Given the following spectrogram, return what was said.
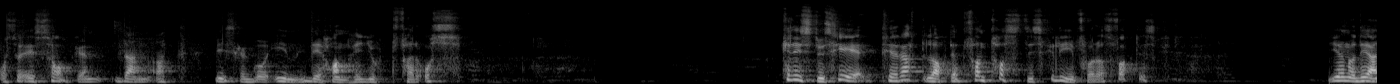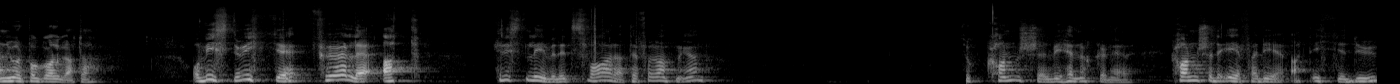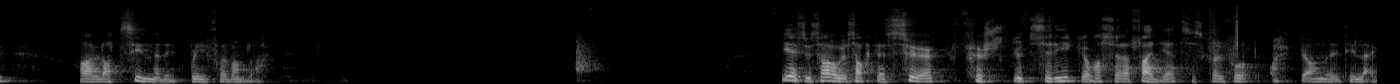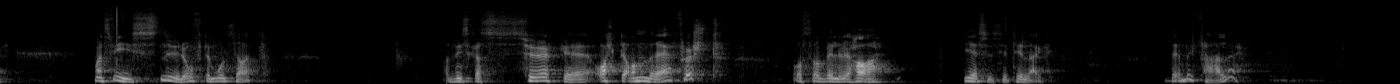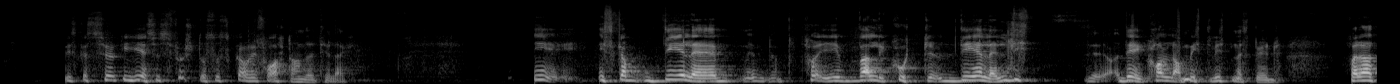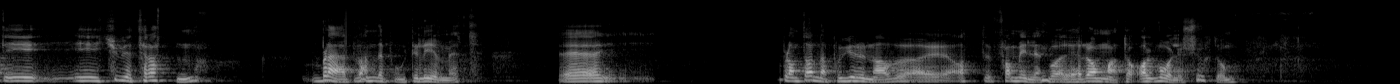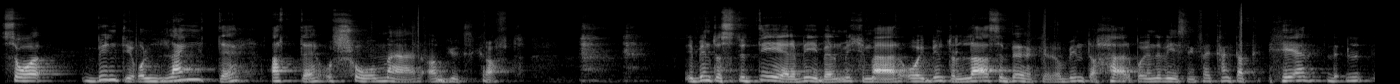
Og så er saken den at vi skal gå inn i det han har gjort for oss. Kristus har tilrettelagt et fantastisk liv for oss, faktisk. Gjennom det han gjorde på Golgata. Og hvis du ikke føler at kristenlivet ditt svarer til forventningene, så kanskje vi har nøkkelen her. Kanskje det er fordi at ikke du har latt sinnet ditt bli forvandla. Jesus har jo sagt det. Søk først Guds rike og hans rettferdighet, så skal du få alt det andre i tillegg. Mens vi snur det ofte motsatt. At vi skal søke alt det andre først, og så vil vi ha Jesus i tillegg. Det blir feil. Vi skal søke Jesus først, og så skal vi få alt det andre i tillegg. Jeg skal dele veldig kort dele litt det jeg kaller mitt vitnesbyrd. For at i, i 2013 ble et vendepunkt i livet mitt. Eh, Bl.a. pga. Eh, at familien vår er rammet av alvorlig sykdom. Så begynte jeg å lengte etter å se mer av Guds kraft. Jeg begynte å studere Bibelen mye mer, og jeg begynte å lese bøker og begynte å høre på undervisning, for jeg tenkte at her,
